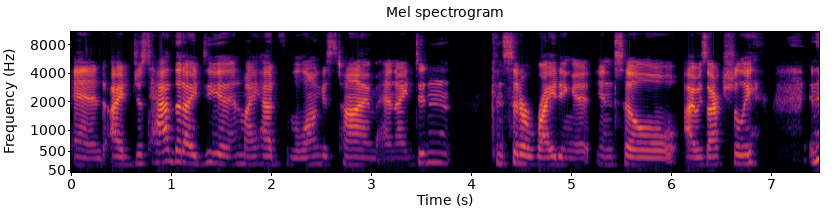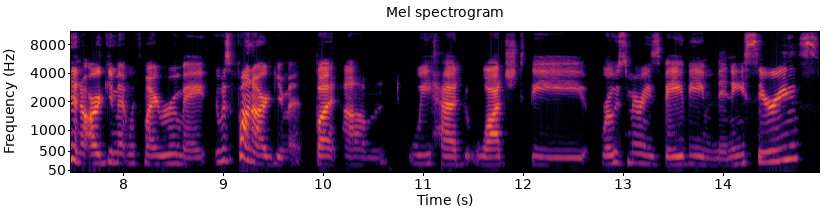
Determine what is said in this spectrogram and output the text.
and I just had that idea in my head for the longest time, and I didn't consider writing it until I was actually in an argument with my roommate. It was a fun argument, but um, we had watched the Rosemary's Baby mini series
